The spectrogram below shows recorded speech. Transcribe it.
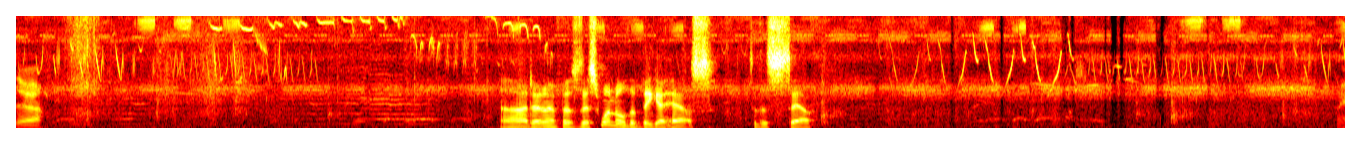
Yeah. Uh, I don't know if it was this one or the bigger house to the south. I hear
